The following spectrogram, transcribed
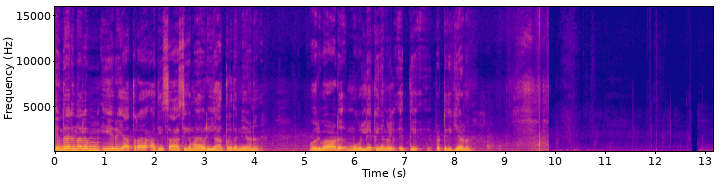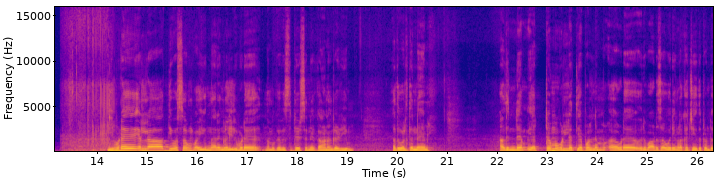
എന്തായിരുന്നാലും ഈ ഒരു യാത്ര അതിസാഹസികമായ ഒരു യാത്ര തന്നെയാണ്. ഒരുപാട് മുകളിലേക്ക് ഞങ്ങൾ എത്തിപ്പെട്ടിരിക്കുകയാണ്. ഇവിടെ എല്ലാ ദിവസവും വൈകുന്നേരങ്ങളിൽ ഇവിടെ നമുക്ക് വിസിറ്റേഴ്സിനെ കാണാൻ കഴിയും. അതുപോലെ തന്നെ അതിന്റെ ഏറ്റവും മുകളിൽ എത്തിയപ്പോൾ നമ്മ അവിടെ ഒരുപാട് സൗകര്യങ്ങളൊക്കെ ചെയ്തിട്ടുണ്ട്.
